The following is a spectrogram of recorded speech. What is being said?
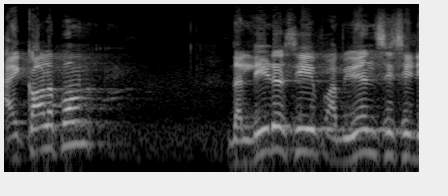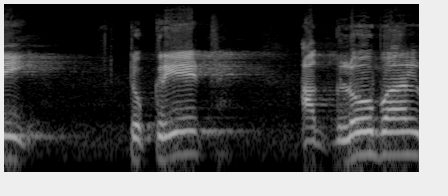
I call upon the leadership of UNCCD to create a global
